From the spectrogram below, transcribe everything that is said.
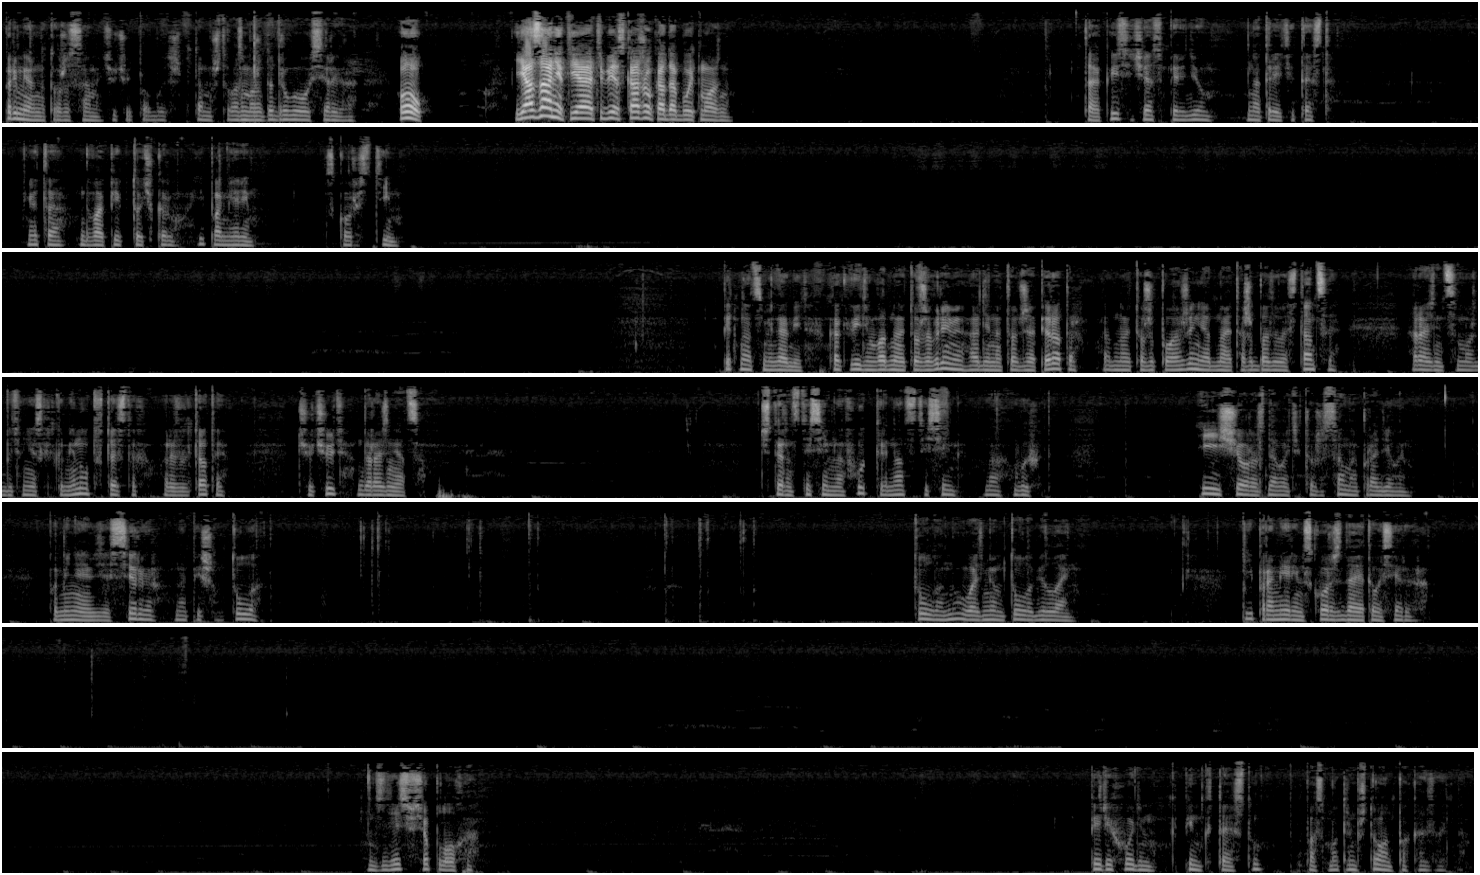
Примерно то же самое, чуть-чуть побольше, потому что, возможно, до другого сервера. О, я занят, я тебе скажу, когда будет можно. Так, и сейчас перейдем на третий тест. Это 2pip.ru и померим скорость им. 15 мегабит. Как видим, в одно и то же время один и тот же оператор, одно и то же положение, одна и та же базовая станция. Разница может быть в несколько минут в тестах, результаты чуть-чуть доразнятся. 14,7 на вход, 13,7 на выход. И еще раз давайте то же самое проделаем. Поменяем здесь сервер, напишем Тула Тула, ну возьмем Тула Билайн. И промерим скорость до этого сервера. Здесь все плохо. Переходим к пинг-тесту. Посмотрим, что он показывает нам.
